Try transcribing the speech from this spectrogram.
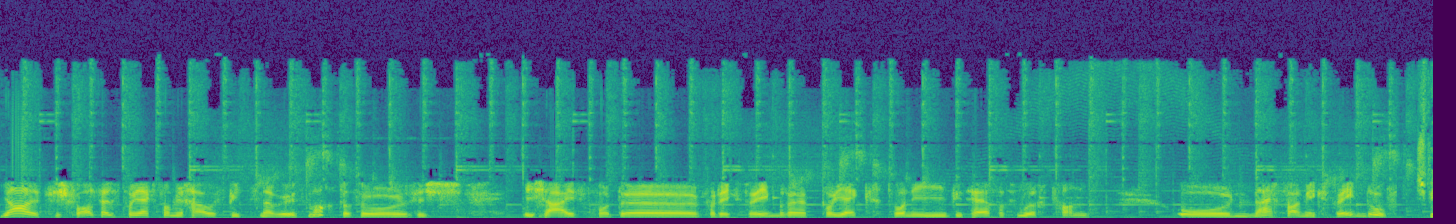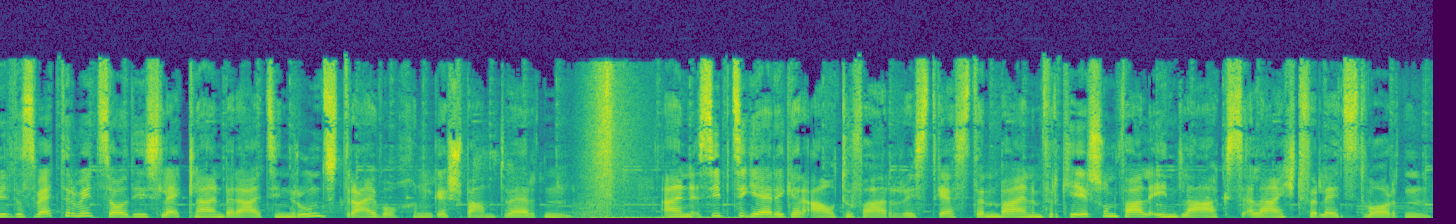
Ja, es ist ein Projekt, das mich auch ein bisschen nervös macht. Also es ist ist eines der, der extremeren Projekte, die ich bisher versucht habe. Und nein, ich freue mich extrem drauf. Spielt das Wetter mit, soll die Slackline bereits in rund drei Wochen gespannt werden. Ein 70-jähriger Autofahrer ist gestern bei einem Verkehrsunfall in Laax leicht verletzt worden.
